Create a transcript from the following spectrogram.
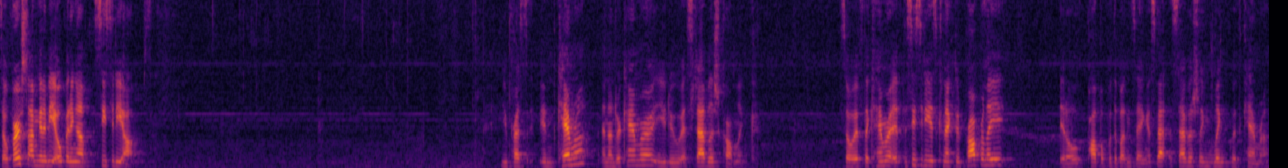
So first, I'm going to be opening up CCD Ops. You press in camera, and under camera, you do establish comlink. So if the camera, if the CCD is connected properly, it'll pop up with a button saying establishing link with camera.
